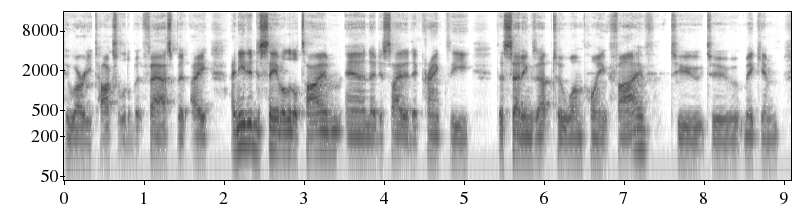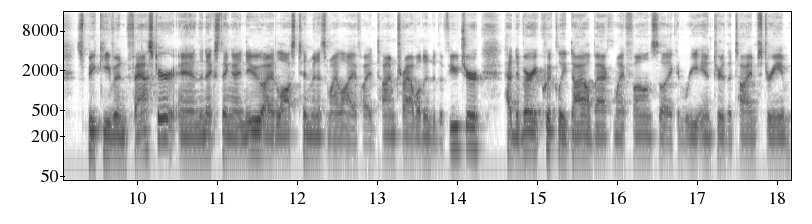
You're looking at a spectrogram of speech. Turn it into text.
who already talks a little bit fast. But I, I needed to save a little time, and I decided to crank the the settings up to 1.5 to to make him speak even faster. And the next thing I knew, I had lost 10 minutes of my life. I had time traveled into the future, had to very quickly dial back my phone so I could re-enter the time stream.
